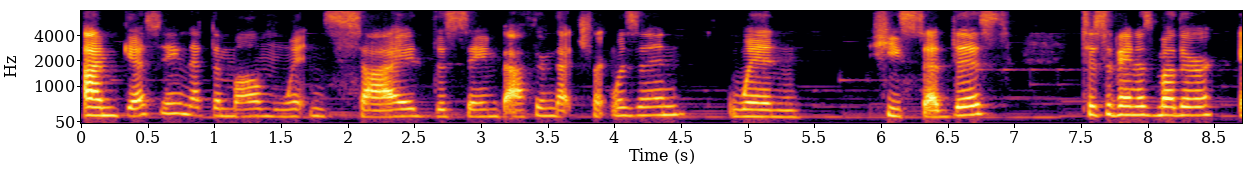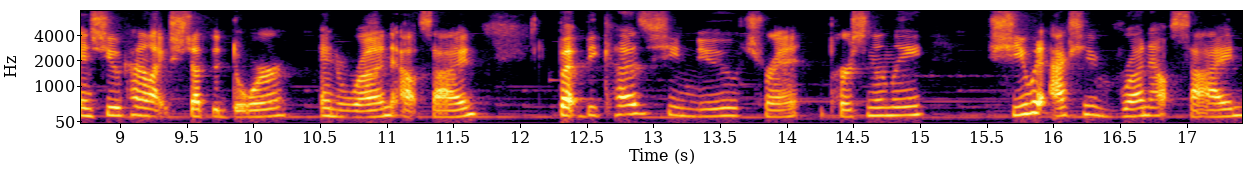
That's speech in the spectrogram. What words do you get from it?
I'm guessing that the mom went inside the same bathroom that Trent was in when he said this to Savannah's mother, and she would kind of like shut the door and run outside. But because she knew Trent personally, she would actually run outside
